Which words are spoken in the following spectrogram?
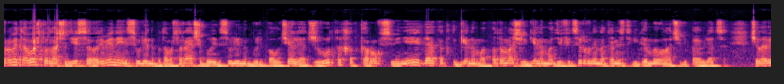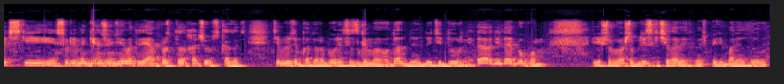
Кроме того, что значит, есть современные инсулины, потому что раньше были инсулины, были, получали от животных, от коров, свиней, да, как-то геном, а потом начали геномодифицированные, наконец-таки ГМО начали появляться. Человеческие инсулины, ген вот я просто хочу сказать тем людям, которые борются с ГМО, да, эти дурни, да, не дай бог вам, или чтобы ваш близкий человек значит, переболел бы вот,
